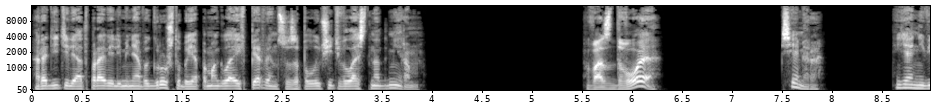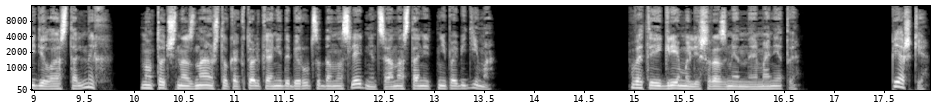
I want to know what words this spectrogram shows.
Родители отправили меня в игру, чтобы я помогла их первенцу заполучить власть над миром». «Вас двое?» «Семеро. Я не видела остальных, но точно знаю, что как только они доберутся до наследницы, она станет непобедима. В этой игре мы лишь разменные монеты. Пешки,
